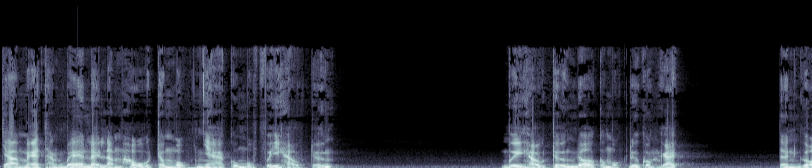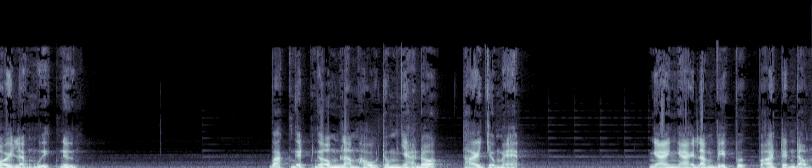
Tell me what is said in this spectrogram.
Cha mẹ thằng bé lại làm hầu trong một nhà của một vị hào trưởng. Vị hậu trưởng đó có một đứa con gái, Tên gọi là Nguyệt Nương. Bác nghịch ngợm làm hầu trong nhà đó, Thay cho mẹ. Ngày ngày làm việc vất vả trên đồng.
